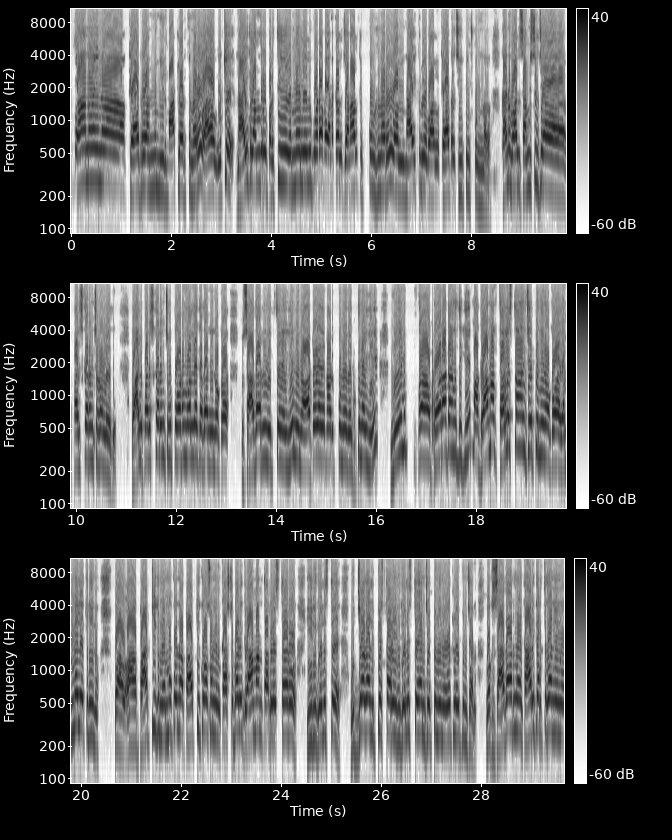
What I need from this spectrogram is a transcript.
ప్రధానమైన కేడర్ అని మీరు మాట్లాడుతున్నారు. ఆ, ఓకే నాయకులందరూ ప్రతి ఎమ్మెల్యేలు కూడా వెనకాల జనాలు తిప్పుకుంటున్నారు. వాళ్ళ నాయకులు వాళ్ళ కేడర్ చూపించుకుంటున్నారు. కానీ వాళ్ళ సమస్యలు పరిష్కరించడం లేదు. వాళ్ళు పరిష్కరించకపోవడం వల్లే కదా నేను ఒక సాధారణ వ్యక్తిని అయ్యి నేను ఆటో నడుపుకునే వ్యక్తిని అయ్యి నేను పోరాటానికి దిగి మా గ్రామాన్ని తరలిస్తానని చెప్పి నేను ఒక ఎమ్మెల్యేకి నేను ఆ పార్టీకి నమ్ముకుని ఆ పార్టీ కోసం నేను కష్టపడి గ్రామాన్ని తరలిస్తారు. ఈయన గెలిస్తే ఉద్యోగాలు ఇప్పిస్తారు ఈయన గెలిస్తే అని చెప్పి నేను ఓట్లు వేయించాను ఒక సాధారణ కార్యకర్తగా నేను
